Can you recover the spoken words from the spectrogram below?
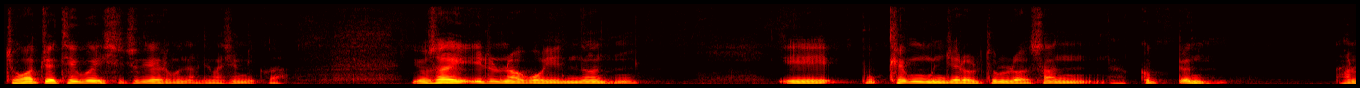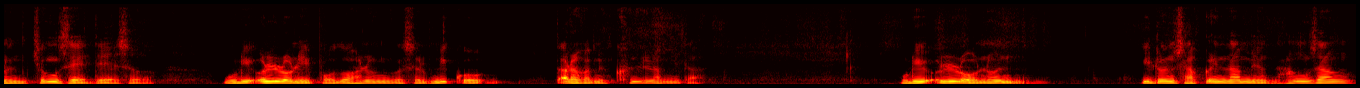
조합제 TV 시청자 여러분 안녕하십니까? 요사이 일어나고 있는 이 북핵 문제를 둘러싼 급변하는 정세에 대해서 우리 언론이 보도하는 것을 믿고 따라가면 큰일 납니다. 우리 언론은 이런 사건이 나면 항상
